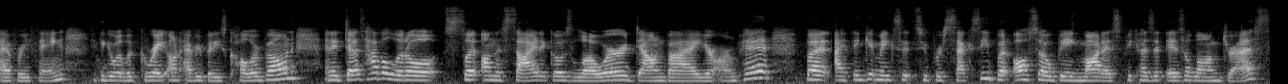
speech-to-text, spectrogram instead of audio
everything. I think it would look great on everybody's collarbone and it does have a little slit on the side. It goes lower down by your armpit, but I think it makes it super sexy, but also being modest because it is a long dress.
